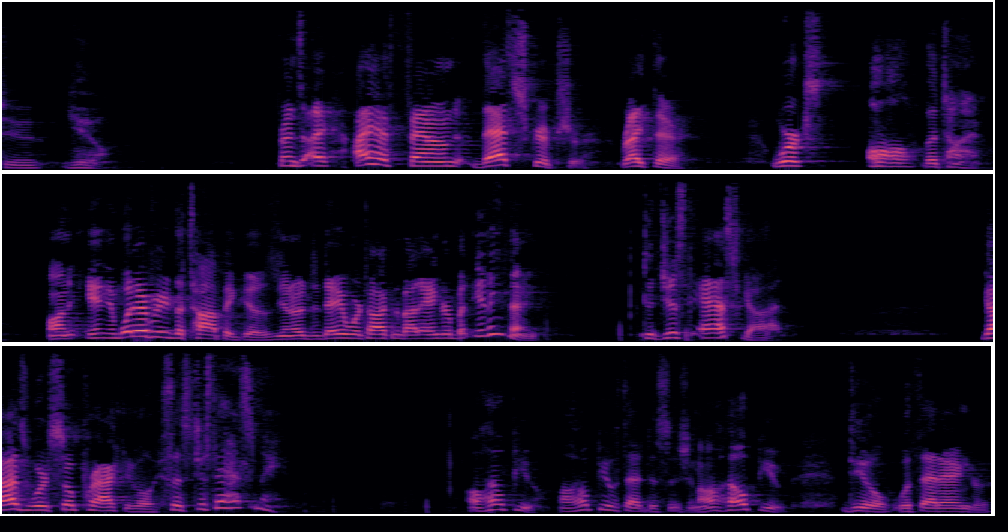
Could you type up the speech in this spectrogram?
to you. Friends, I, I have found that scripture right there works all the time on in, whatever the topic is. You know, today we're talking about anger, but anything to just ask God. God's word's so practical. He says, just ask me. I'll help you. I'll help you with that decision. I'll help you deal with that anger.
